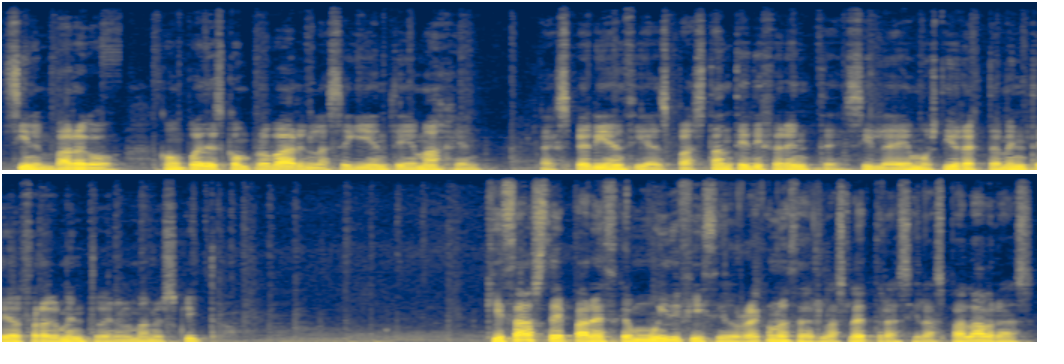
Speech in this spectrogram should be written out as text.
Sin embargo, como puedes comprobar en la siguiente imagen, la experiencia es bastante diferente si leemos directamente el fragmento en el manuscrito. Quizás te parezca muy difícil reconocer las letras y las palabras,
